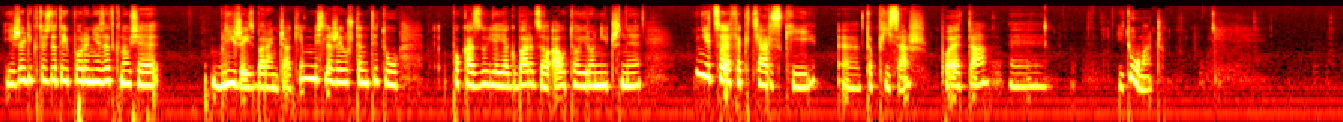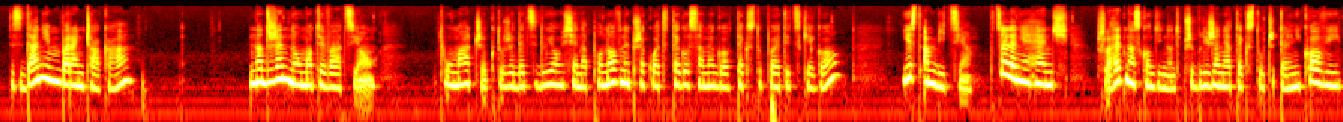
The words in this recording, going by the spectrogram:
Jeżeli ktoś do tej pory nie zetknął się bliżej z Barańczakiem, myślę, że już ten tytuł pokazuje, jak bardzo autoironiczny nieco efekciarski e, to pisarz, poeta e, i tłumacz. Zdaniem Barańczaka nadrzędną motywacją tłumaczy, którzy decydują się na ponowny przekład tego samego tekstu poetyckiego, jest ambicja. Wcale nie chęć szlachetna skądinąd przybliżenia tekstu czytelnikowi,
